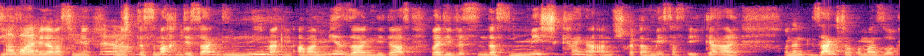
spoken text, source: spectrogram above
die Aber- wollen wieder was von mir. Ja. Und ich, das machen die, sagen die niemanden, aber mir sagen die das, weil die wissen, dass mich keiner anschreibt. Aber mir ist das egal. Und dann sage ich doch immer so,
